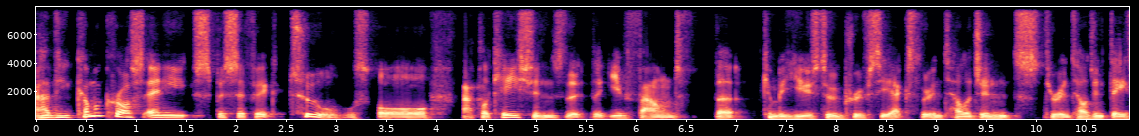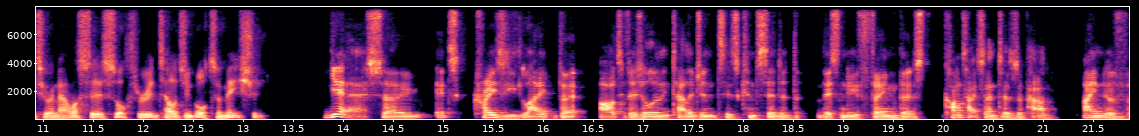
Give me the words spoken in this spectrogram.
Have you come across any specific tools or applications that, that you've found that can be used to improve CX through intelligence, through intelligent data analysis, or through intelligent automation? Yeah, so it's crazy like that artificial intelligence is considered this new thing that contact centers have had kind of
